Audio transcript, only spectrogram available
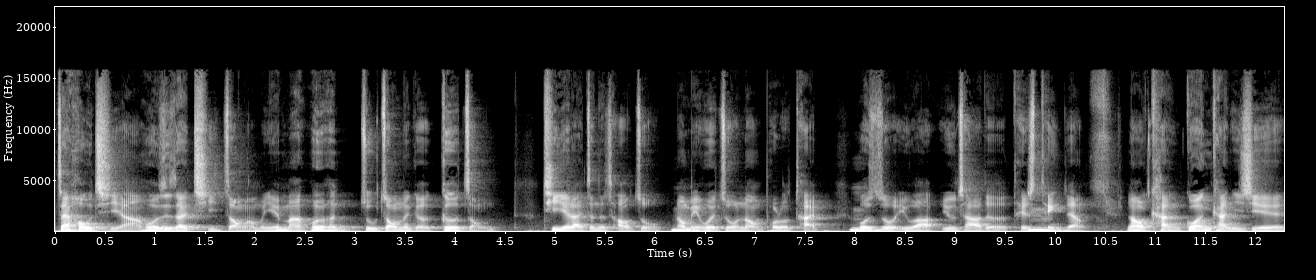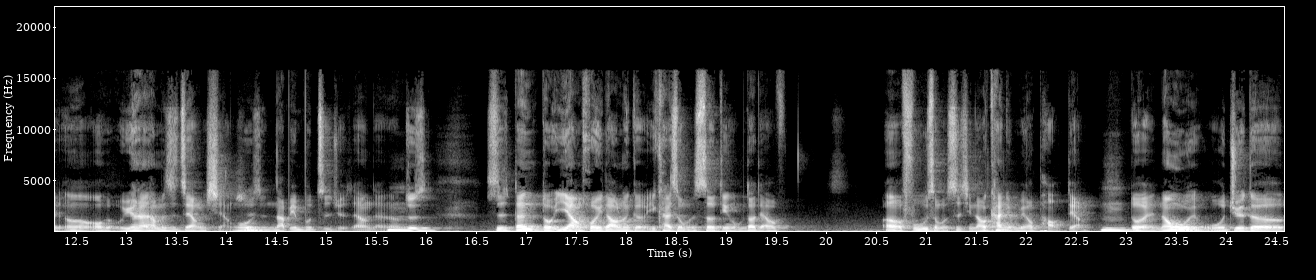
在后期啊，或者是在其中，我们也蛮会很注重那个各种体验来真的操作，然后我们也会做那种 prototype，、嗯、或者是做 U R U 叉的 testing 这样。嗯然后看观看一些，呃，哦，原来他们是这样想，或者是哪边不直觉这样的，嗯、就是是，但都一样，回到那个一开始我们设定，我们到底要呃服务什么事情，然后看有没有跑掉，嗯，对。然后我我觉得，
